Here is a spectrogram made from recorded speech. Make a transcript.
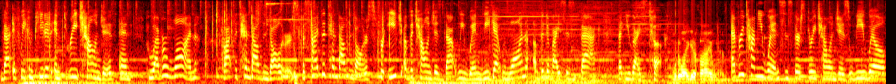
that if we competed in three challenges and whoever won got the $10,000. Besides the $10,000, for each of the challenges that we win, we get one of the devices back that you guys took. What do I get if I win? Every time you win, since there's three challenges, we will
